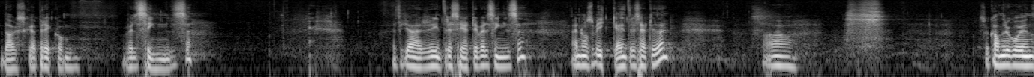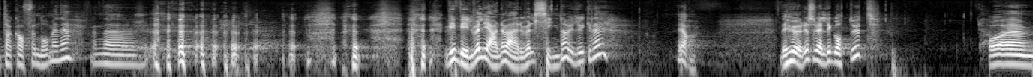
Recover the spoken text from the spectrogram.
I dag skal jeg preke om velsignelse. Vet ikke, Er dere interessert i velsignelse? Er det noen som ikke er interessert i det? Ah. Så kan dere gå inn og ta kaffe nå, mener jeg. Men uh, Vi vil vel gjerne være velsigna, vil vi ikke det? Ja. Det høres veldig godt ut. Og uh,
